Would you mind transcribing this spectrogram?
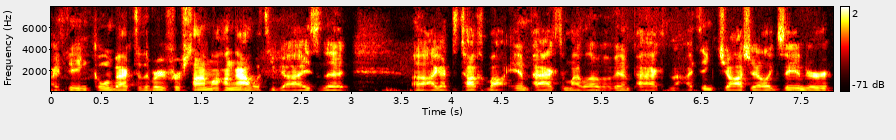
I think going back to the very first time I hung out with you guys, that uh, I got to talk about Impact and my love of Impact. And I think Josh Alexander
